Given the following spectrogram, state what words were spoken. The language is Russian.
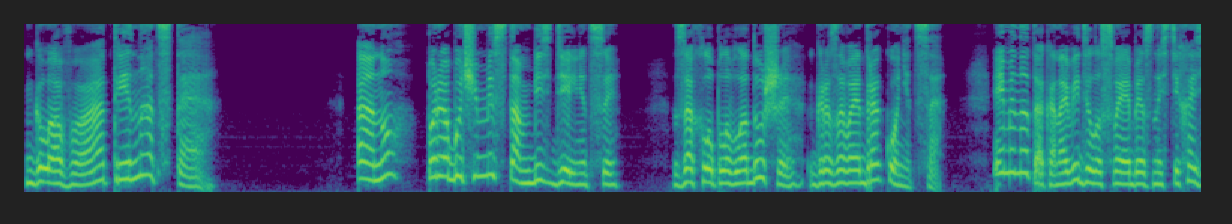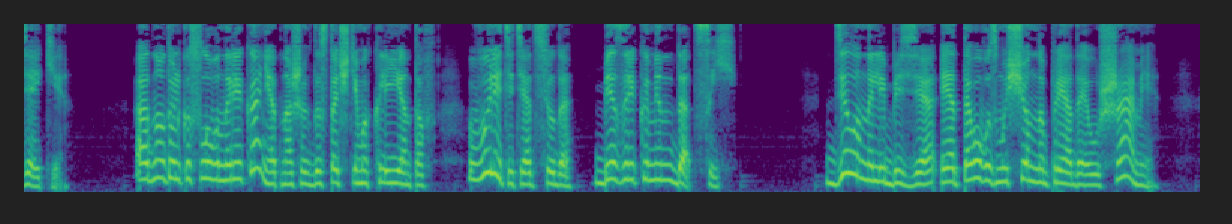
Глава тринадцатая. «А ну, по рабочим местам, бездельницы!» Захлопала в ладоши грозовая драконица. Именно так она видела свои обязанности хозяйки. Одно только слово нарекания от наших досточтимых клиентов. Вылетите отсюда без рекомендаций. Делано лебезя и оттого возмущенно прядая ушами,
